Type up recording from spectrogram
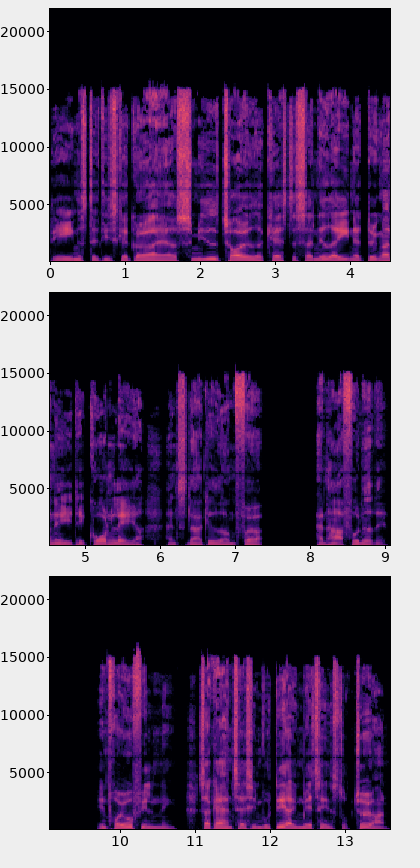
Det eneste, de skal gøre, er at smide tøjet og kaste sig ned af en af dyngerne i det kornlager, han snakkede om før. Han har fundet det. En prøvefilmning. Så kan han tage sin vurdering med til instruktøren.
